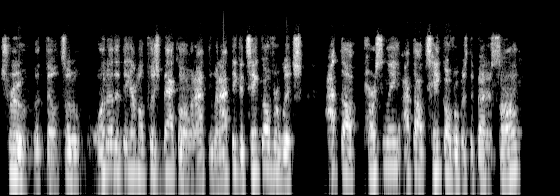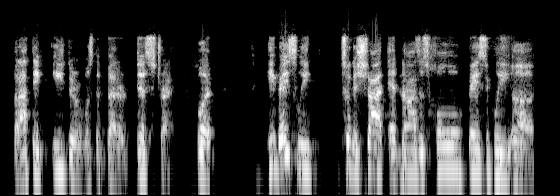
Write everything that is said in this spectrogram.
True, but though, so one other thing I'm gonna push back on when I when I think of Takeover, which I thought personally, I thought Takeover was the better song, but I think Ether was the better diss track. But he basically took a shot at Nas's whole basically uh,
